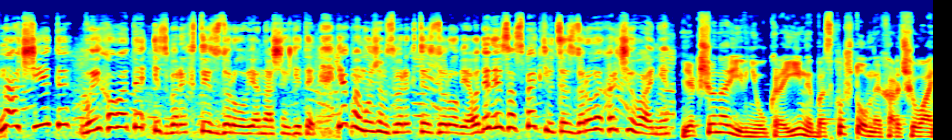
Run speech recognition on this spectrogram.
навчити, виховати і зберегти здоров'я наших дітей. Як ми можемо зберегти здоров'я? Один із аспектів це здорове харчування. Якщо на рівні України безкоштовне харчування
